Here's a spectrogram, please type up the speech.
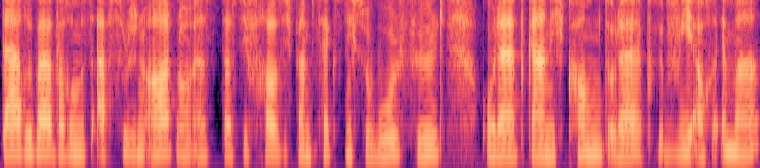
darüber, warum es absolut in Ordnung ist, dass die Frau sich beim Sex nicht so wohl fühlt oder gar nicht kommt oder wie auch immer.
